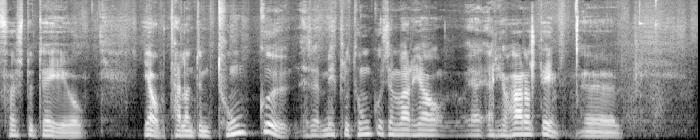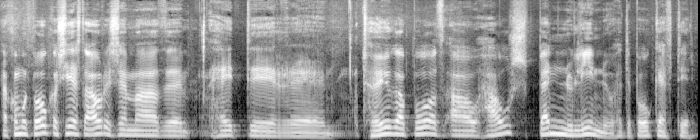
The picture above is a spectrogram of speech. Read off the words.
förstu tegi og já, talandum tungu þessar miklu tungu sem hjá er hjá Haraldi uh, Það kom út bók á síðasta ári sem að eh, heitir uh, Taugabóð á hásbennu línu og þetta er bók eftir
